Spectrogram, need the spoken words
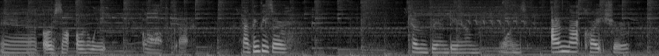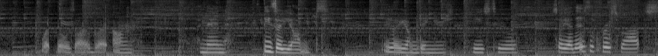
and or some. Oh no, wait. Oh, I forgot. I think these are Kevin VanDam ones. I'm not quite sure what those are, but um, and then these are yums. These are yum dingers. These two. So yeah, there's the first box.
